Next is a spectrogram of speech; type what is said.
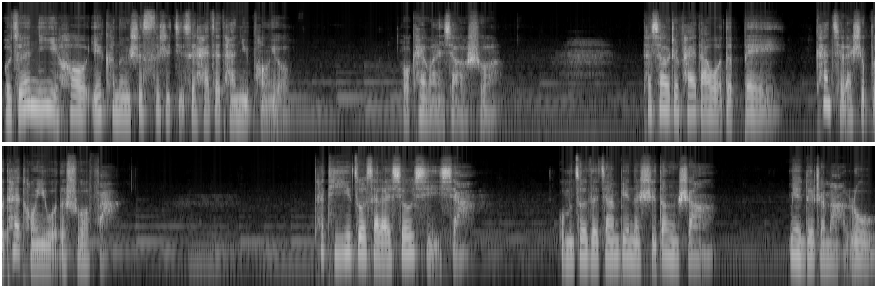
我觉得你以后也可能是四十几岁还在谈女朋友。”我开玩笑说。他笑着拍打我的背，看起来是不太同意我的说法。他提议坐下来休息一下。我们坐在江边的石凳上，面对着马路，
